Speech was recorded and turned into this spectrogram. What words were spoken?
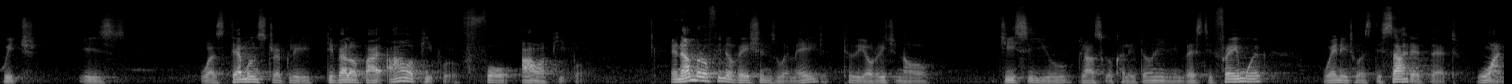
which is, was demonstrably developed by our people for our people. A number of innovations were made to the original GCU, Glasgow Caledonian University framework, when it was decided that, one,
